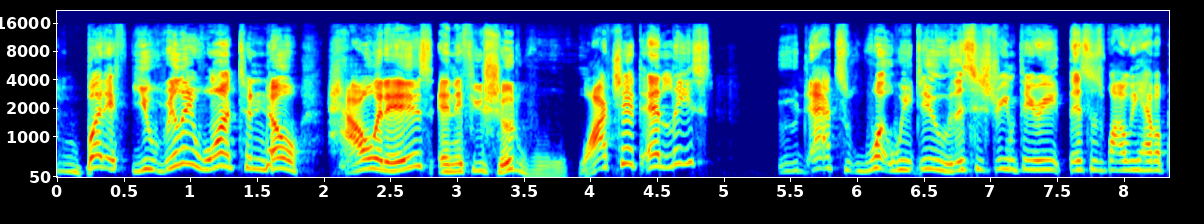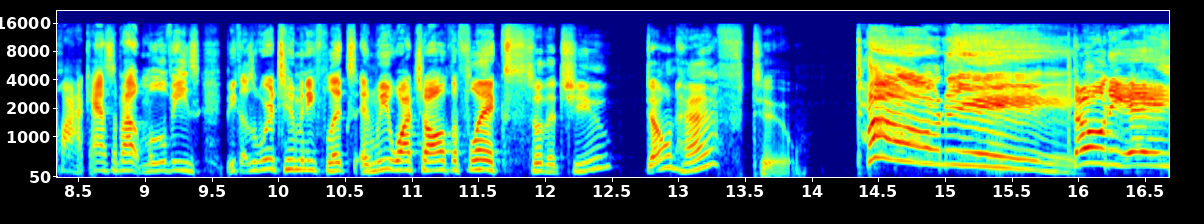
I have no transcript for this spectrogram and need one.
but if you really want to know how it is, and if you should watch it at least, that's what we do. This is Stream Theory. This is why we have a podcast about movies because we're too many flicks and we watch all the flicks. So that you don't have to. Tony. Tony, hey!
